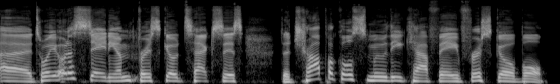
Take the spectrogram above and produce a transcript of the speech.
uh, Toyota Stadium, Frisco, Texas, the Tropical Smoothie Cafe Frisco Bowl.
